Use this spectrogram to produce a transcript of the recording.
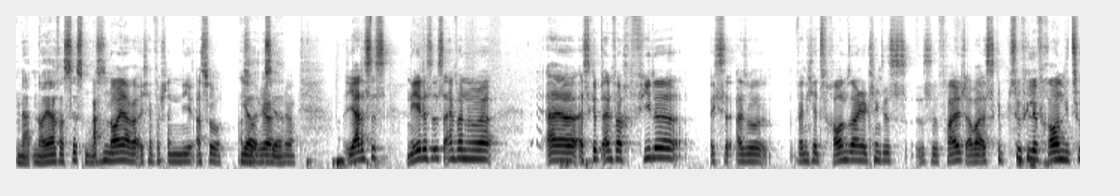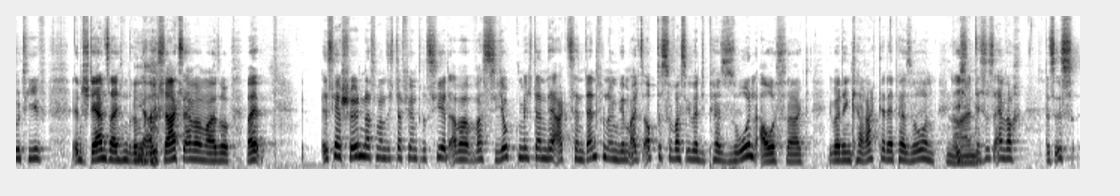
Na, neuer Rassismus. Ach, neuer, ich habe verstanden, nie. Ach so, ach Ja, so, ja, ja. ja. Ja, das ist, nee, das ist einfach nur, äh, es gibt einfach viele, ich, also, wenn ich jetzt Frauen sage, klingt das ist falsch, aber es gibt zu viele Frauen, die zu tief in Sternzeichen drin Ja. sind. Ich sag's einfach mal so, weil ist ja schön, dass man sich dafür interessiert, aber was juckt mich dann der Akzendent von irgendwem, als ob das sowas über die Person aussagt, über den Charakter der Person. Nein. Ich, das ist einfach, das ist,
